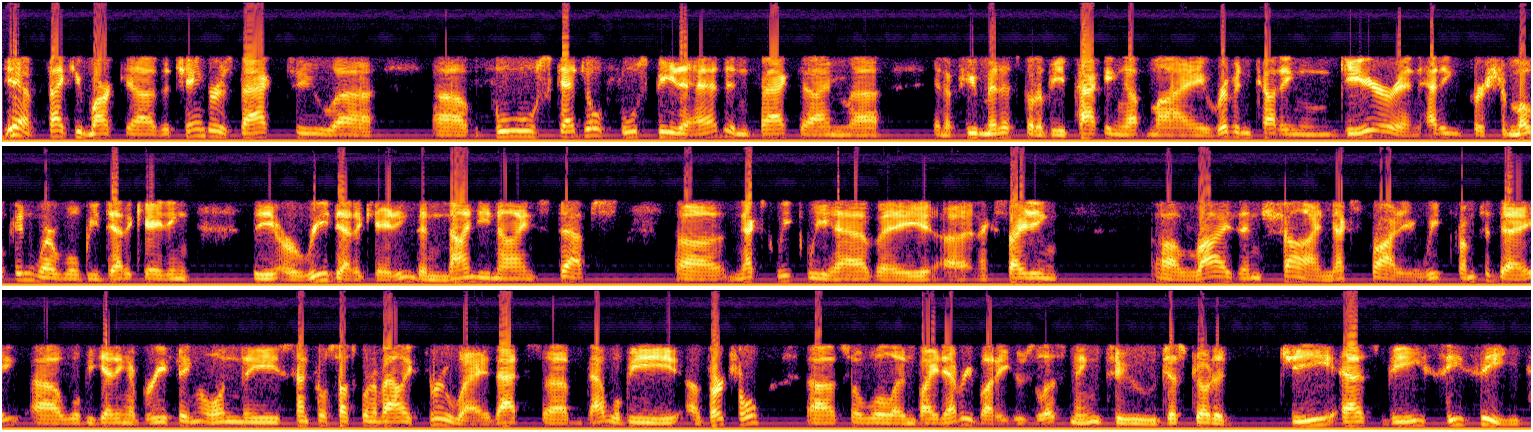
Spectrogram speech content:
Yeah, thank you, Mark. Uh, the chamber is back to uh, uh, full schedule, full speed ahead. In fact, I'm uh, in a few minutes going to be packing up my ribbon cutting gear and heading for Shamokin, where we'll be dedicating the or rededicating the 99 steps. Uh, next week we have a uh, an exciting. Rise and Shine next Friday, a week from today. We'll be getting a briefing on the Central Susquehanna Valley Thruway. That's that will be virtual. Uh, so we'll invite everybody who's listening to just go to gsvcc.org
